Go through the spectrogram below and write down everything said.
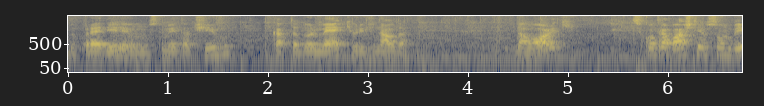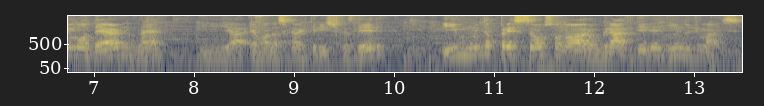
do pré dele, um instrumento ativo, captador Mac original da, da Warwick. Esse contrabaixo tem um som bem moderno, né? E a, é uma das características dele. E muita pressão sonora, o grave dele é lindo demais.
